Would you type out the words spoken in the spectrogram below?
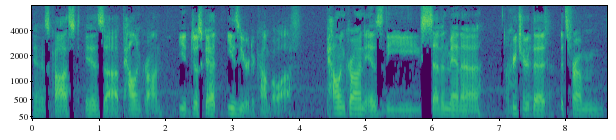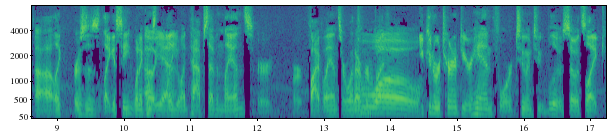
in his cost is uh, Palinchron. It just got easier to combo off. Palinchron is the seven mana creature okay. that it's from uh, like Urza's Legacy. When it comes oh, yeah. to play, you untap seven lands or or five lands or whatever. Whoa! But you can return it to your hand for two and two blue. So it's like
